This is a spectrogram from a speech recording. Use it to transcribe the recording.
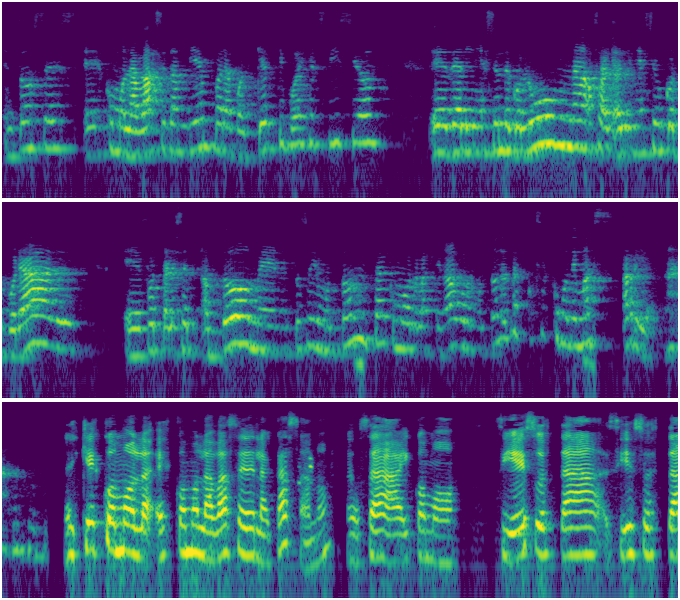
Entonces es como la base también para cualquier tipo de ejercicio eh, de alineación de columna, o sea, alineación corporal, eh, fortalecer abdomen, entonces hay un montón, está como relacionado con un montón de otras cosas como de más arriba. Es que es como la, es como la base de la casa, ¿no? O sea, hay como, si eso está, si eso está,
